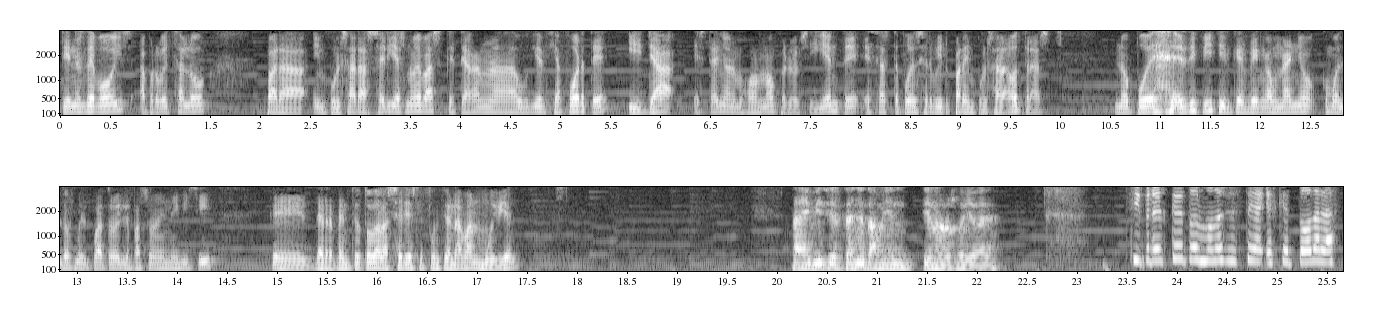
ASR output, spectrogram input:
tienes The Voice, aprovechalo para impulsar a series nuevas que te hagan una audiencia fuerte y ya este año a lo mejor no, pero el siguiente esas te pueden servir para impulsar a otras. no puede, es difícil que venga un año como el 2004 y le pasó en ABC, que de repente todas las series le funcionaban muy bien. La ABC este año también tiene lo suyo, ¿eh? Sí, pero es que de todos modos este es que todas las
